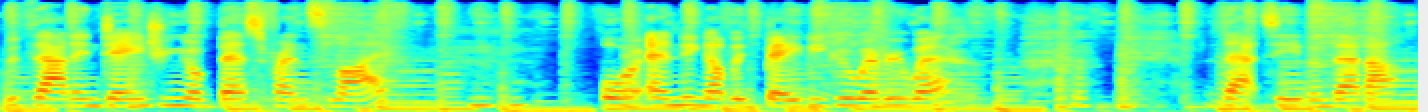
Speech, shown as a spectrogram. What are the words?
without endangering your best friend's life or ending up with baby goo everywhere, that's even better.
